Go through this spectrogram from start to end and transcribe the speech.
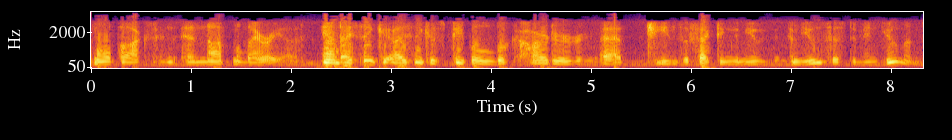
smallpox and, and not malaria. And I think I think as people look harder at genes affecting the immune, immune system in humans,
